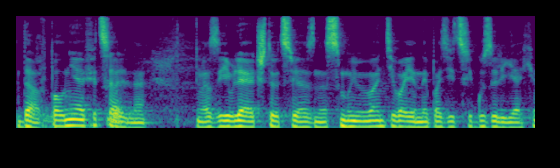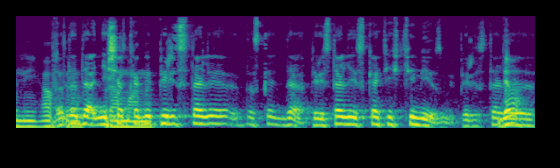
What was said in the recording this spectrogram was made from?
Да, вполне официально. Да заявляет, что это связано с антивоенной позицией Гузель Яхиной, автора Да-да-да, они романа. сейчас как бы перестали, так сказать, да, перестали искать эфемизмы, перестали... Да,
